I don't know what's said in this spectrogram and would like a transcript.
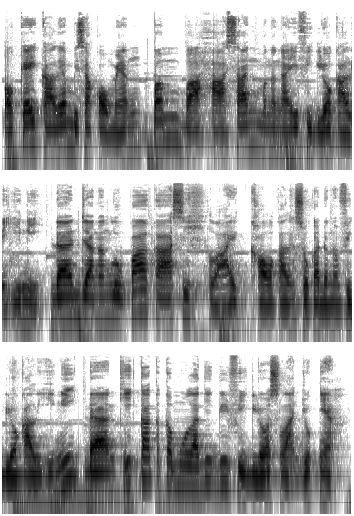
Oke, kalian bisa komen pembahasan mengenai video kali ini. Dan jangan lupa kasih like kalau kalian suka dengan video kali ini. Dan kita ketemu lagi di video selanjutnya.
